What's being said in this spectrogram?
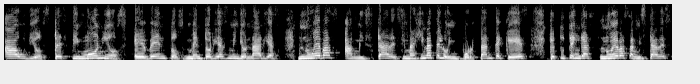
audios, testimonios, eventos, mentorías millonarias, nuevas amistades. Imagínate lo importante que es que tú tengas nuevas amistades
